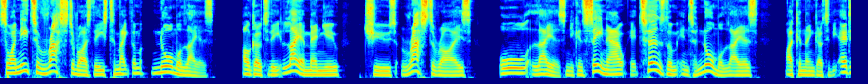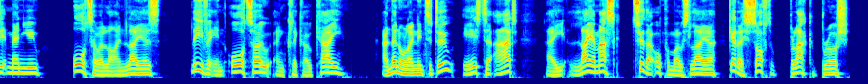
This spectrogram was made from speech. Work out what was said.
So I need to rasterize these to make them normal layers. I'll go to the layer menu, choose rasterize all layers. And you can see now it turns them into normal layers. I can then go to the edit menu, auto align layers, leave it in auto and click OK. And then all I need to do is to add a layer mask to that uppermost layer, get a soft black brush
